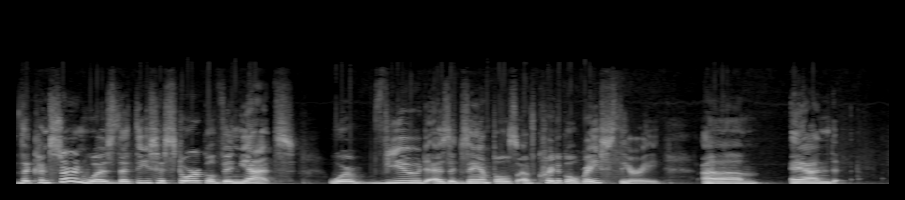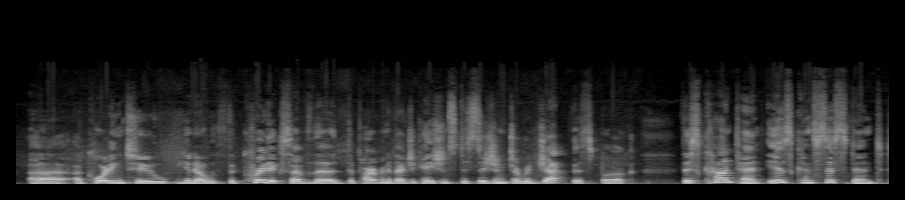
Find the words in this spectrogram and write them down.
the concern was that these historical vignettes were viewed as examples of critical race theory. Um, and uh, according to you know the critics of the Department of Education's decision to reject this book, this content is consistent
